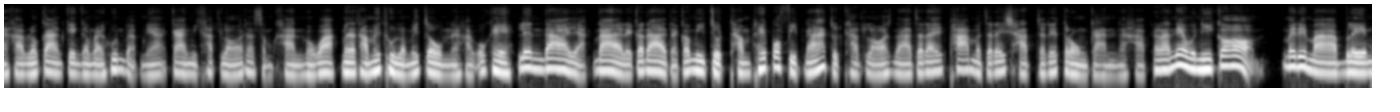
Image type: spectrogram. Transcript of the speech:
นะครับแล้วการเก็งกำไรหุ้นแบบนี้การมีคัดล้อสสำคัญ เพราะว่ามันจะทำให้ทุนเราไม่จมนะครับโอเค เล่นได้อยากได้อะไรก็ได้ แต่ก็มีจุดทำเทคโปรฟิตนะ จุดคัดลอสนะจะได้ภาพมันจะได้ชัดจะได้ตรงกันนะครับดังนั้นเนี่ยวันนี้ก็ ไม่ได้มาเบลม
